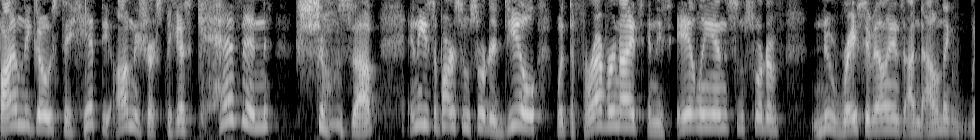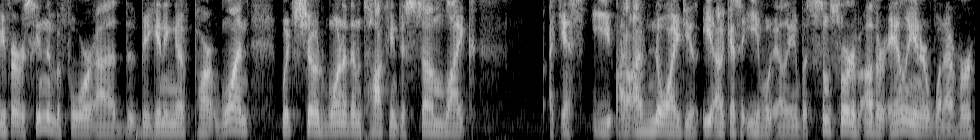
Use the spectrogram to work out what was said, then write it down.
finally goes to hit the Omnitrix, because Kevin shows up and he's a part of some sort of deal with the Forever Knights and these aliens, some sort of new race of aliens. I don't think we've ever seen them before. Uh, the beginning of part one, which showed one of them talking to some like. I guess I have no idea. I guess an evil alien, but some sort of other alien or whatever.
